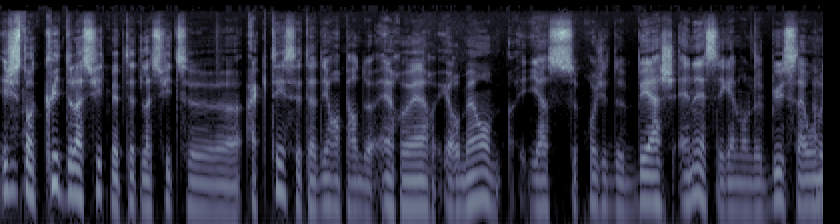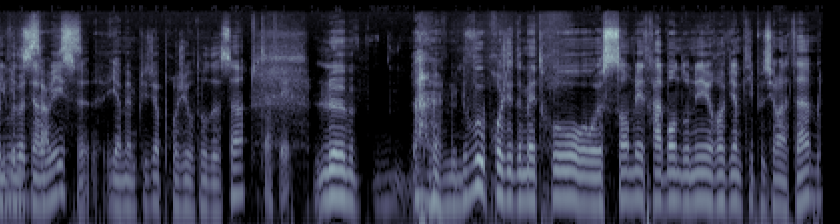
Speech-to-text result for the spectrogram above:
Et justement, quid de la suite, mais peut-être la suite euh, actée, c'est-à-dire on parle de RER e urbain, il y a ce projet de BHNS également, le bus à haut, niveau, de, service. il y a même plusieurs projets autour de ça. Tout à fait. Le, le nouveau projet de métro semble être abandonné, revient un petit peu sur la table.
